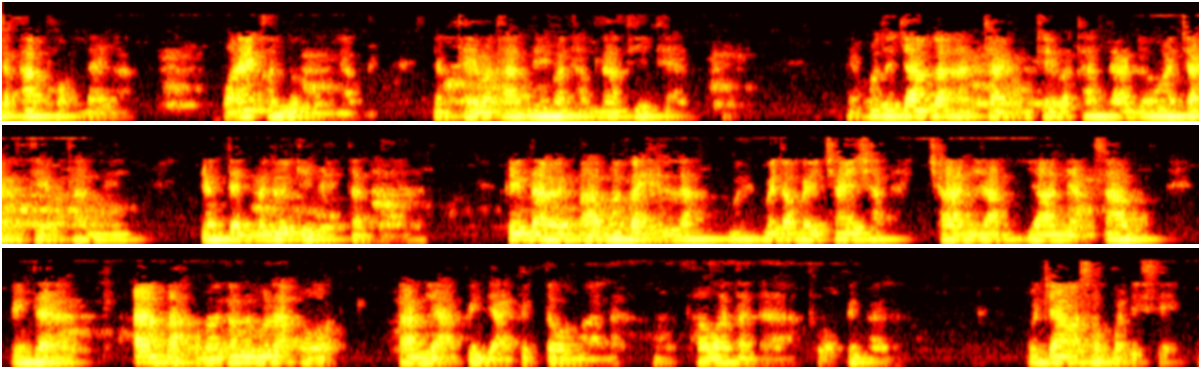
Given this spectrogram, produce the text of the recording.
จะพักผ่อนได้แล้วขอให้คนหนุ่มอย่างอย่างเทวทัตนี้มาทำหน้าที่แทนแต่พระพุทธเจ้าก็อ่านใจของเทวทัตได้รู้ว่าใจของเทวทัตนี้ ยังเต็มไปด้วยกิเลสตัณหา เพียงแต่เอ่ยปากมันก็เห็นแล้วไม่ไม่ต้องไปใช้ชาญยานยานอย่างทราบเพียงแต่อ้าปากมาก็รู้ล้วโอ้ความอยากเป็นใหญ่เป็นโตมาแล้วภาวะตัณหาโผล่ขึ้นมาพระเจ้าทรงปฏิเสธไป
